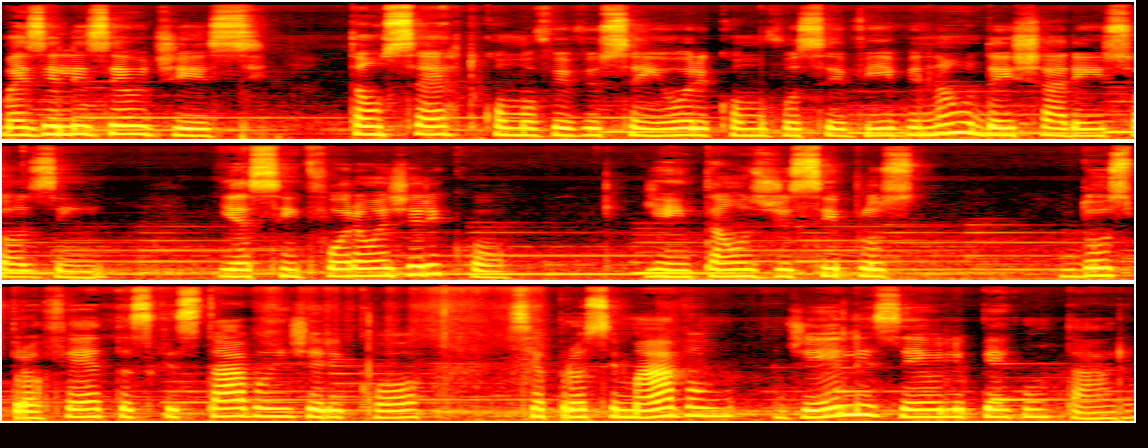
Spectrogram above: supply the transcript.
Mas Eliseu disse: Tão certo como vive o Senhor e como você vive, não o deixarei sozinho. E assim foram a Jericó. E então os discípulos dos profetas que estavam em Jericó se aproximavam de Eliseu e lhe perguntaram:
